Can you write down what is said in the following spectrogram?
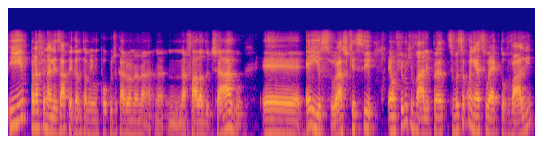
E para finalizar, pegando também um pouco de carona na, na, na fala do Thiago, é, é isso. Eu acho que esse é um filme que vale para. Se você conhece o Hector, vale.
